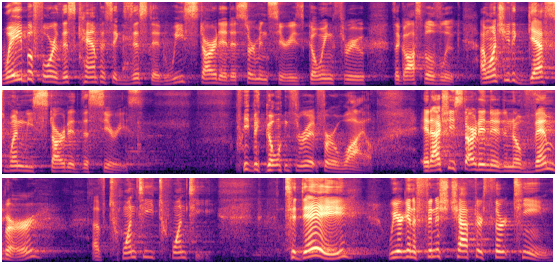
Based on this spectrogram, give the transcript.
way before this campus existed, we started a sermon series going through the Gospel of Luke. I want you to guess when we started this series. We've been going through it for a while. It actually started in November of 2020. Today, we are going to finish chapter 13.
